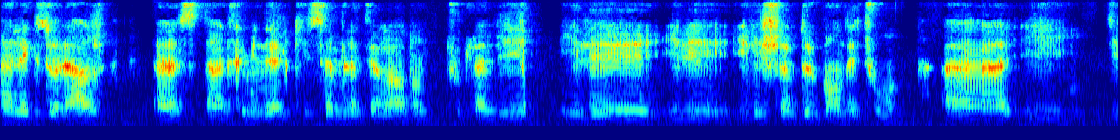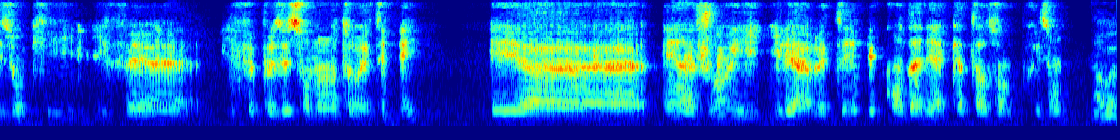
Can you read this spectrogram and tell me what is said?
Alex Delarge, euh, c'est un criminel qui sème la terreur dans toute la ville. Il est, il est, il est chef de bande et tout. Euh, il, disons qu'il il fait, il fait peser son autorité. Et, euh, et un jour, il, il est arrêté et condamné à 14 ans de prison. Ah ouais.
